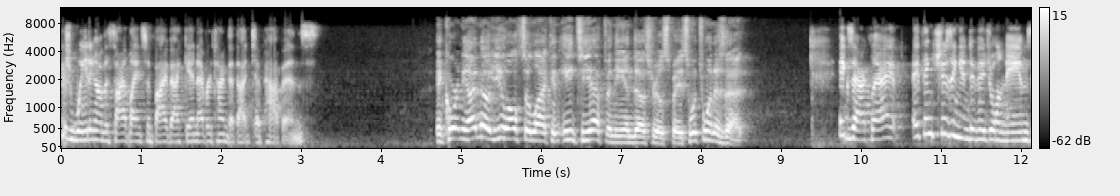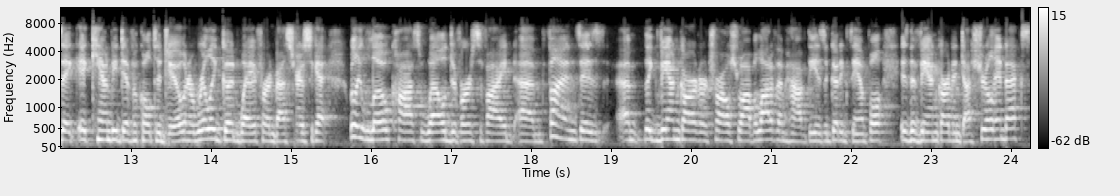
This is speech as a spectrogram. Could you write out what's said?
just waiting on the sidelines to buy back in every time that that dip happens. And Courtney, I know you also like an ETF in the industrial space. Which one is that? Exactly. I, I think choosing individual names, it, it can be difficult to do. And a really good way for investors to get really low cost, well diversified um, funds is um, like Vanguard or Charles Schwab. A lot of them have these. A good example is the Vanguard Industrial Index.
